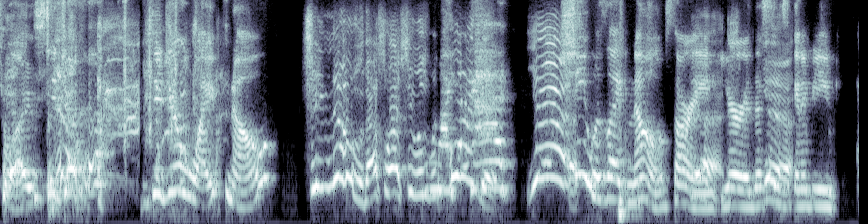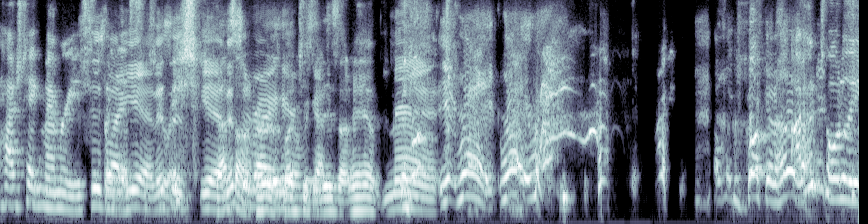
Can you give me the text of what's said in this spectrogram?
Twice. Did your, did your wife know? She knew. That's why she was Oh recording. God. Yeah. She was like, "No, sorry, Yeah. you're. This Yeah. is going to be hashtag memories." She's like, this yeah, this is yeah, That's this is on her right as here. much as got- it is on him. Man, yeah, right, right, right. I'm like fucking her. I would totally,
